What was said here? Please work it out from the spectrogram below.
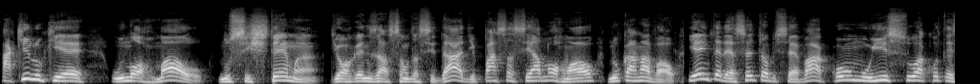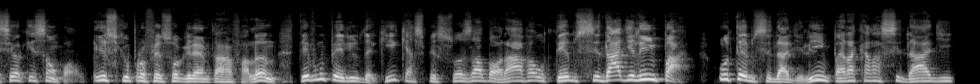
Aquilo que é o normal no sistema de organização da cidade passa a ser anormal no carnaval. E é interessante observar como isso aconteceu aqui em São Paulo. Isso que o professor Guilherme estava falando, teve um período aqui que as pessoas adoravam o termo cidade limpa. O termo cidade limpa era aquela cidade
